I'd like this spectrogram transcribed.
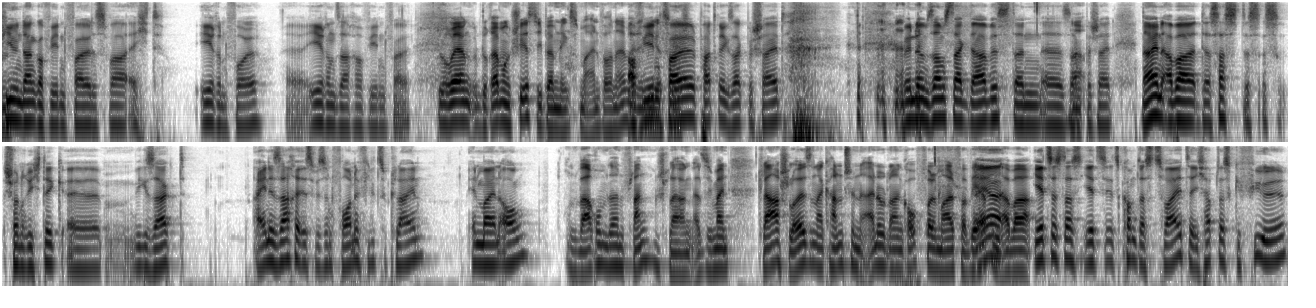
vielen Dank auf jeden Fall, das war echt ehrenvoll. Äh, Ehrensache auf jeden Fall. Du, du revanchierst dich beim nächsten Mal einfach, ne? Auf jeden Fall, hast. Patrick, sag Bescheid. Wenn du am Samstag da bist, dann äh, sag ja. Bescheid. Nein, aber das, hast, das ist schon richtig. Äh, wie gesagt, eine Sache ist, wir sind vorne viel zu klein, in meinen Augen. Und warum dann Flanken schlagen? Also ich meine, klar, Schleusener kann schon den einen oder anderen Kopfball mal verwerten, ja, aber. Jetzt ist das, jetzt, jetzt kommt das zweite. Ich habe das Gefühl,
